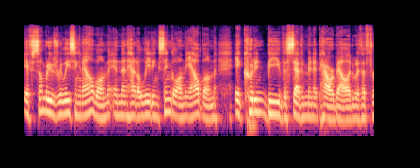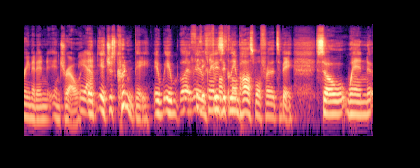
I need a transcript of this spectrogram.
if somebody was releasing an album and then had a leading single on the album it couldn't be the seven minute power ballad with a three minute in, intro. Yeah. it, it just couldn't be. It, it, it was physically physically impossible. impossible for it to be. So when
